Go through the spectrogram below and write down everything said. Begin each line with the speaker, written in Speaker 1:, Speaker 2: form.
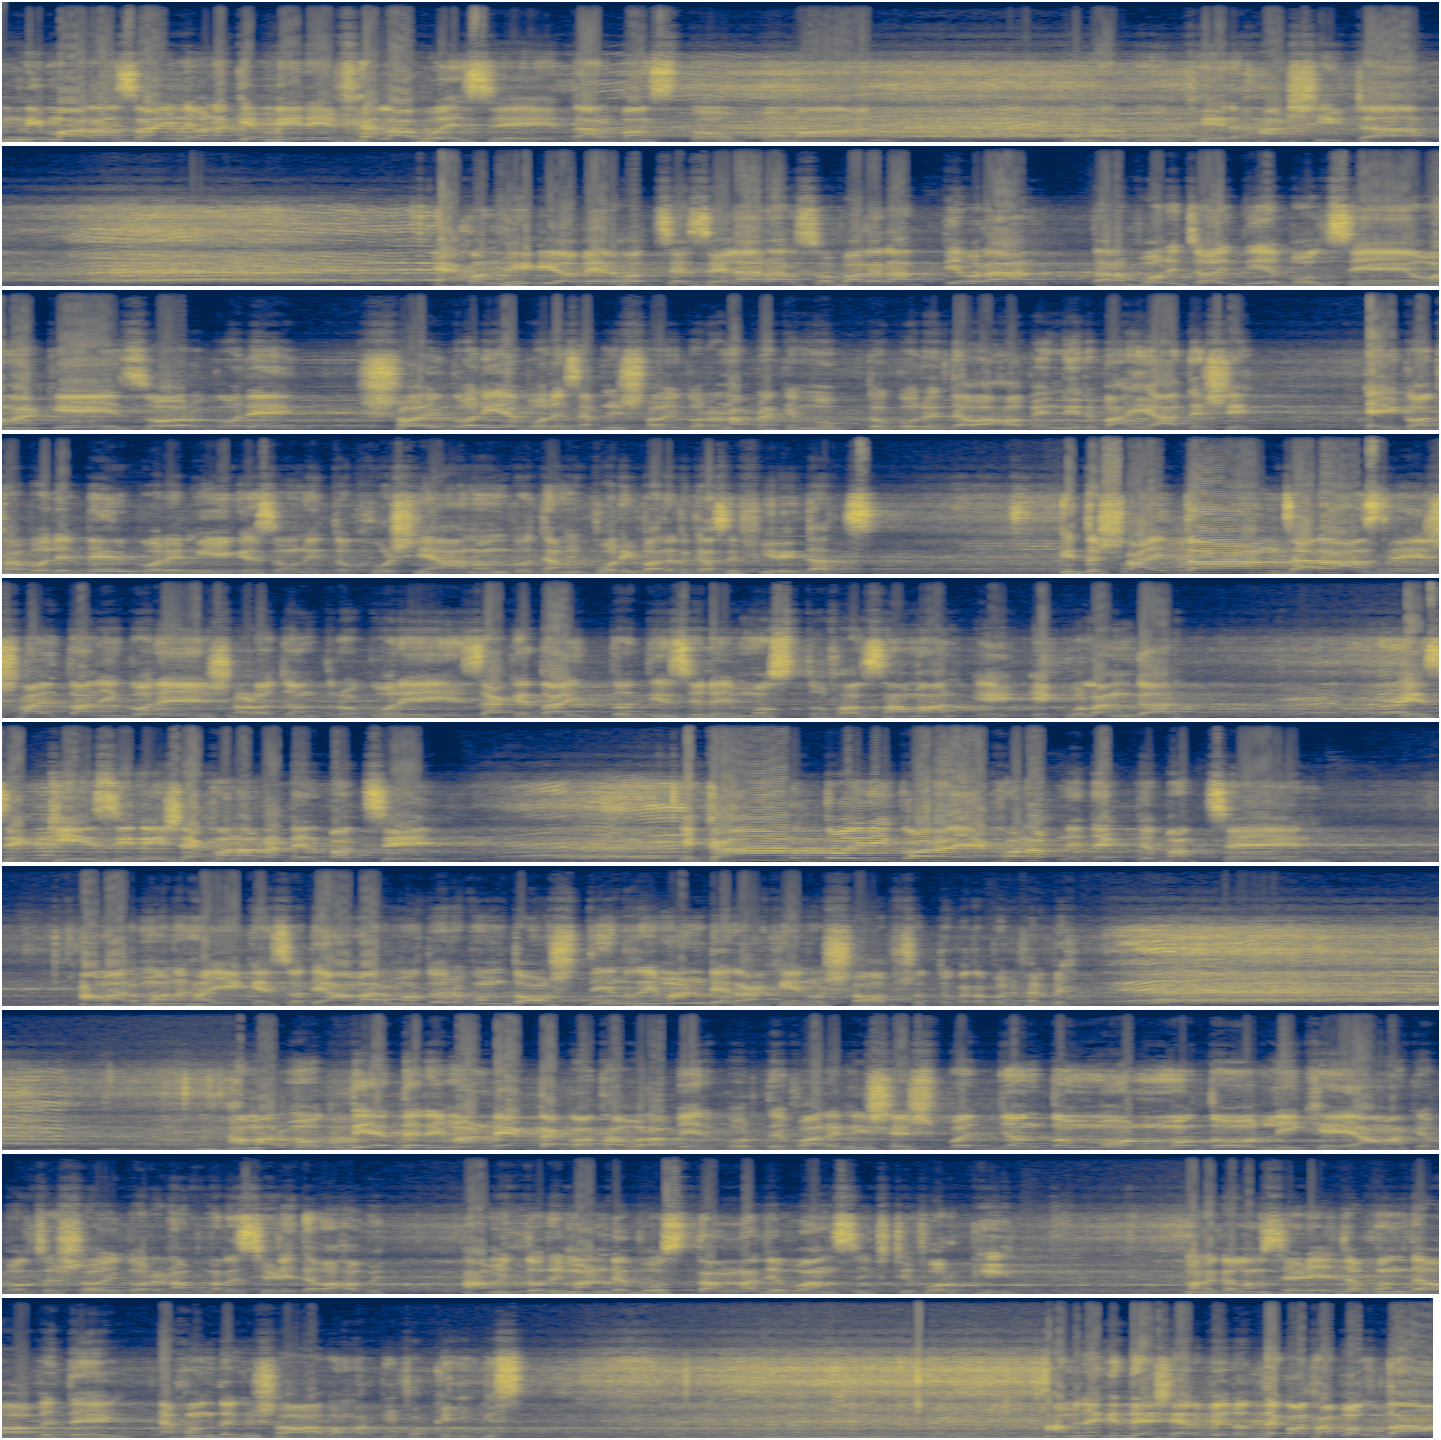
Speaker 1: এমনি মারা যায়নি, ওনাকে মেরে ফেলা হয়েছে। তার বাস্তব প্রমাণ, ওনার মুখের হাসিটা। এখন ভিডিও বের হচ্ছে জেলার আর সোফারের আত্মীয়রা। তারা পরিচয় দিয়ে বলছে, ওনাকে জোর করে সই করিয়ে বলেছে, আপনি সই করেন, আপনাকে মুক্ত করে দেওয়া হবে নির্বাহী আদেশে। এই কথা বলে বের করে নিয়ে গেছে। উনি তো খুশি, আনন্দ যে আমি পরিবারের কাছে ফিরে যাচ্ছি। কিন্তু শয়তান যারা আছে, শয়তানি করে ষড়যন্ত্র করে, যাকে দায়িত্ব দিয়েছিল মোস্তফা জামান, এই একলাঙ্গার। এই যে কি জিনিস এখন আমরা টের পাচ্ছি? এ কার তৈরি করা এখন আপনি দেখতে পাচ্ছেন? আমার মনে হয় একে যদি আমার মতো এরকম দশ দিন রিমান্ডে রাখেন, ও সব সত্য কথা বলে ফেলবে। আমার মুখ দিয়ে এদের রিমান্ডে একটা কথা ওরা বের করতে পারেনি, শেষ পর্যন্ত মন মতো লিখে আমাকে বলছে, সই করেন, আপনারা ছেড়ে দেওয়া হবে। আমি তো রিমান্ডে বসতাম না যে ওয়ান সিক্সটি ফোর কি। মনে করলাম ছেড়ে যখন দেওয়া হবে দেয় এখন দেখি সব আমার বিপক্ষে লিখেছে। আমি নাকি দেশের বিরুদ্ধে কথা বলতাম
